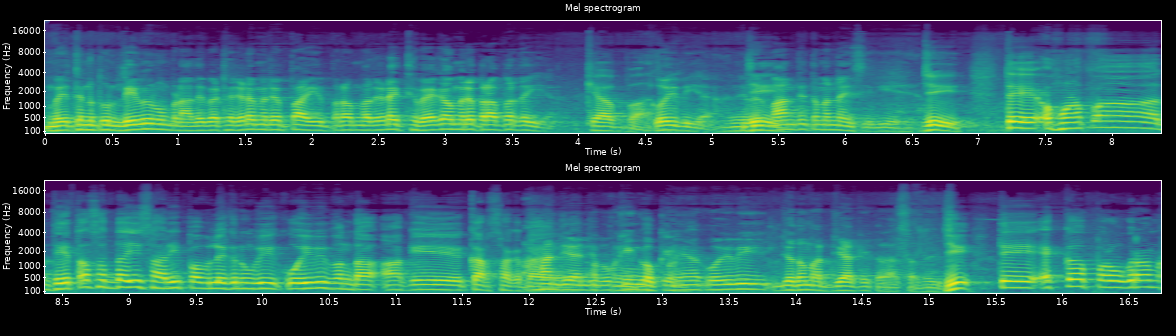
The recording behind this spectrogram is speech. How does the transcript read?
ਮੇਰੇ ਤੈਨੂੰ ਤੂੰ ਲਿਵਿੰਗ ਰੂਮ ਬਣਾ ਦੇ ਬੈਠਾ ਜਿਹੜਾ ਮੇਰੇ ਭਾਈ ਬਰਾਬਰ ਜਿਹੜਾ ਇੱਥੇ ਬਹਿ ਗਿਆ ਉਹ ਮੇਰੇ ਬਰਾਬਰ ਦਾ ਹੀ ਆ। ਕੀ ਬਾਤ। ਕੋਈ ਵੀ ਆ। ਮੇਰੇ ਮਨ ਦੀ ਤਮੰਨਾ ਹੀ ਸੀਗੀ ਇਹ। ਜੀ। ਤੇ ਹੁਣ ਆਪਾਂ ਦੇਤਾ ਸੱਦਾ ਜੀ ਸਾਰੀ ਪਬਲਿਕ ਨੂੰ ਵੀ ਕੋਈ ਵੀ ਬੰਦਾ ਆ ਕੇ ਕਰ ਸਕਦਾ ਹੈ ਹਾਂਜੀ ਹਾਂਜੀ ਬੁਕਿੰਗ ਓਪਨ ਆ ਕੋਈ ਵੀ ਜਦੋਂ ਮਰਜ਼ੀ ਆ ਕੇ ਕਰਾ ਸਕਦਾ ਜੀ। ਜੀ ਤੇ ਇੱਕ ਪ੍ਰੋਗਰਾਮ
